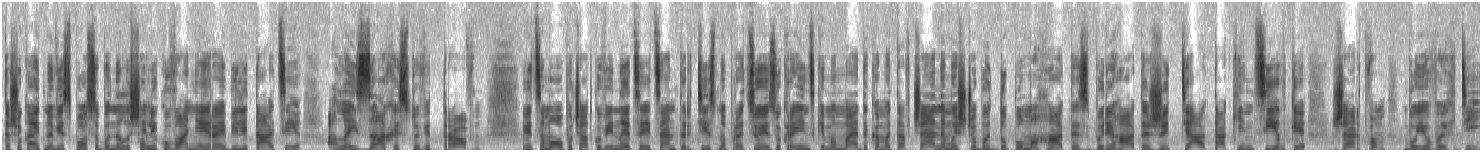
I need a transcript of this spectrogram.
та шукають нові способи не лише лікування і реабілітації, але й захисту від травм. Від самого початку війни цей центр тісно працює з українськими медиками та вченими, щоби допомагати зберігати життя та кінцівки жертвам бойових дій.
